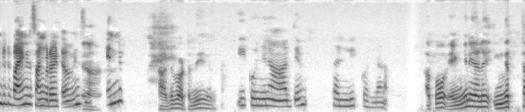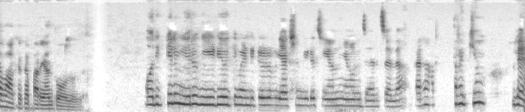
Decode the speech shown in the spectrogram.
കണ്ടിട്ട് ഭയങ്കര സങ്കടം കേട്ടോ. മീൻസ്. എന്നെ അത് പോട്ടെ നീ ഈ കുഞ്ഞിനെ ആദ്യം തല്ലി കൊല്ലണം അപ്പോ എങ്ങനെയാണ് ഇങ്ങനത്തെ വാക്കൊക്കെ പറയാൻ തോന്നുന്നത്? ഒരിക്കലും ഈ ഒരു വീഡിയോയ്ക്ക് വേണ്ടിട്ട് ഒരു റിയാക്ഷൻ വീഡിയോ ചെയ്യണമെന്ന് ഞങ്ങൾ വിചാരിച്ചല്ല കാരണം അത്രയ്ക്കും അല്ലേ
